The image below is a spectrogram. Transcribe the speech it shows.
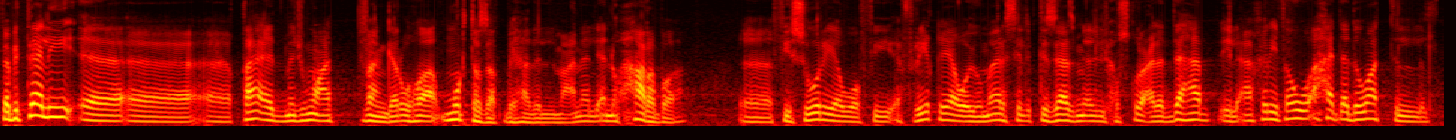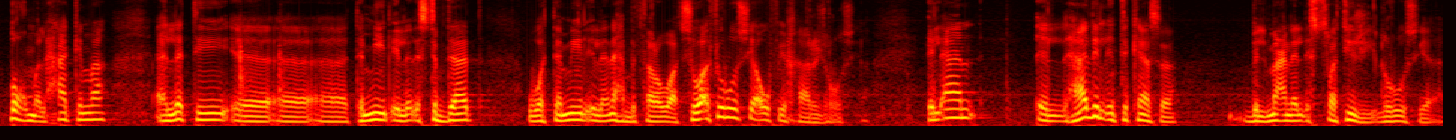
فبالتالي آه، آه، آه، قائد مجموعة فانجر وهو مرتزق بهذا المعنى لأنه حارب في سوريا وفي أفريقيا ويمارس الابتزاز من أجل الحصول على الذهب إلى آخره فهو أحد أدوات الطغمة الحاكمة التي تميل إلى الاستبداد وتميل إلى نهب الثروات سواء في روسيا أو في خارج روسيا. الآن هذه الانتكاسة بالمعنى الاستراتيجي لروسيا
